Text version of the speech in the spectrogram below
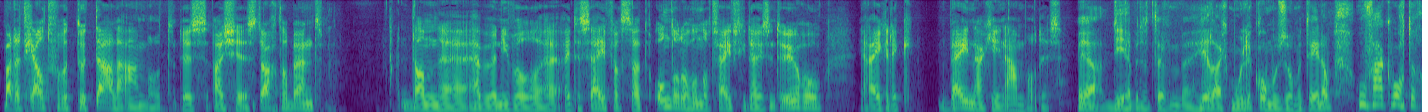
Maar dat geldt voor het totale aanbod. Dus als je starter bent, dan eh, hebben we in ieder geval eh, uit de cijfers dat onder de 150.000 euro eigenlijk bijna geen aanbod is. Ja, die hebben het eh, heel erg moeilijk, komen we zo meteen op. Hoe vaak wordt er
